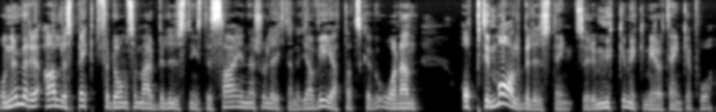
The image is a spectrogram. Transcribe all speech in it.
Och nu med det all respekt för de som är belysningsdesigners och liknande, jag vet att ska vi ordna en optimal belysning så är det mycket, mycket mer att tänka på.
